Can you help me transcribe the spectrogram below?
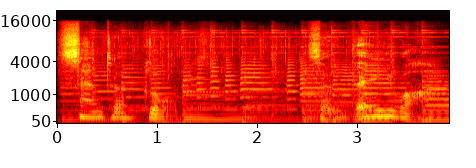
Santa Claus. So there you are,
